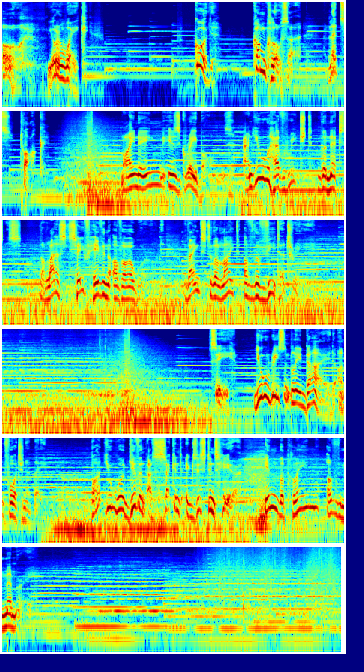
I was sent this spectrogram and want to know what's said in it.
Oh, you're awake. Good. Come closer. Let's talk. My name is Greybones, and you have reached the Nexus, the last safe haven of our world, thanks to the light of the Vita tree. See, you recently died, unfortunately. But you were given a second existence here, in the plane of memory.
